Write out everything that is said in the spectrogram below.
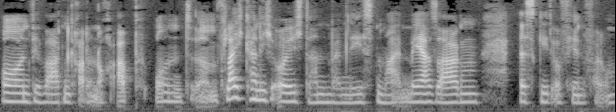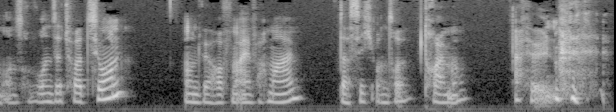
Und wir warten gerade noch ab. Und ähm, vielleicht kann ich euch dann beim nächsten Mal mehr sagen. Es geht auf jeden Fall um unsere Wohnsituation. Und wir hoffen einfach mal, dass sich unsere Träume erfüllen.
